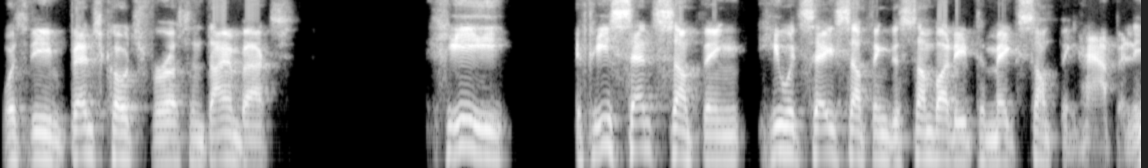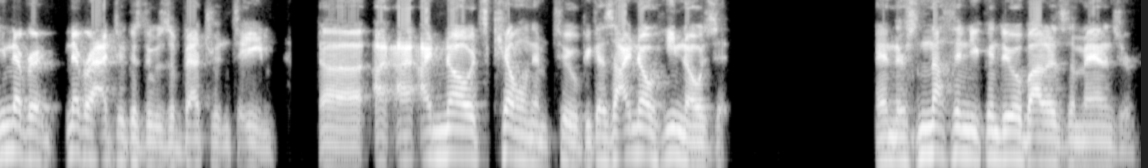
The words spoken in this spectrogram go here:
was the bench coach for us in diamondbacks he if he sensed something he would say something to somebody to make something happen he never never had to because it was a veteran team uh, I, I know it's killing him too because i know he knows it and there's nothing you can do about it as a manager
